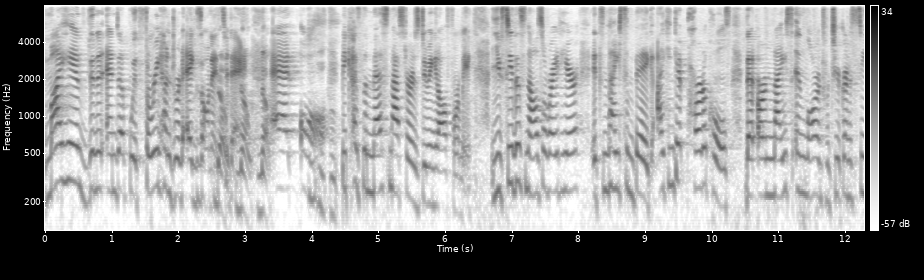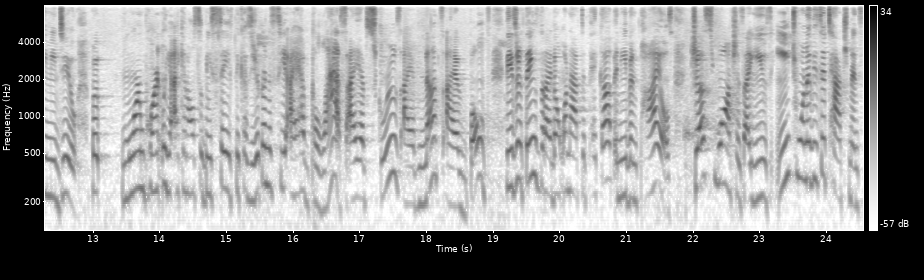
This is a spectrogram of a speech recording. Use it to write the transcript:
my hands didn't end up with 300 eggs on it no, today. No, no, At all. Mm. Because the Mess Master is doing it all for me. You see this nozzle right here? It's nice and big. I can get particles that are nice and large, which you're gonna see me do. But more importantly, I can also be safe because you're gonna see I have glass, I have screws, I have nuts, I have bolts. These are things that I don't wanna have to pick up and even piles. Just watch as I use each one of these attachments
